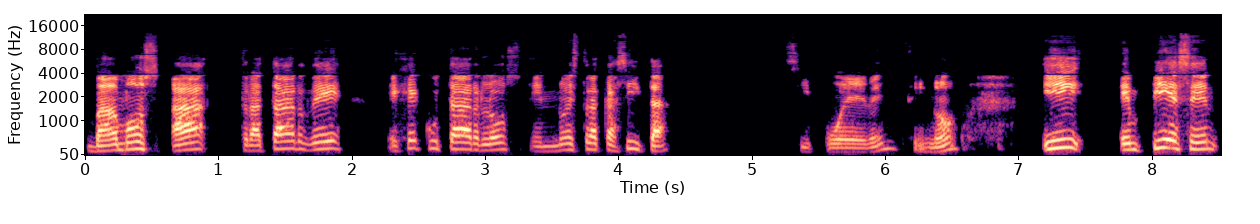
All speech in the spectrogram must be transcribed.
vamos a tratar de ejecutarlos en nuestra casita, si pueden, si no, y empiecen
